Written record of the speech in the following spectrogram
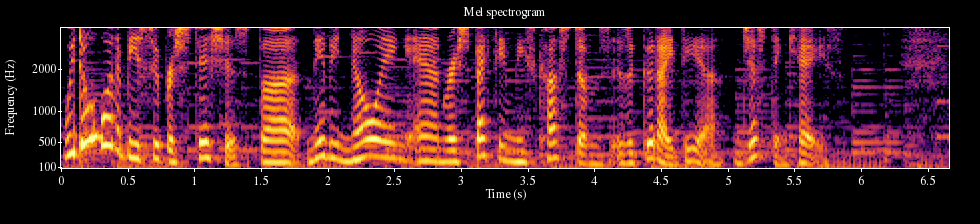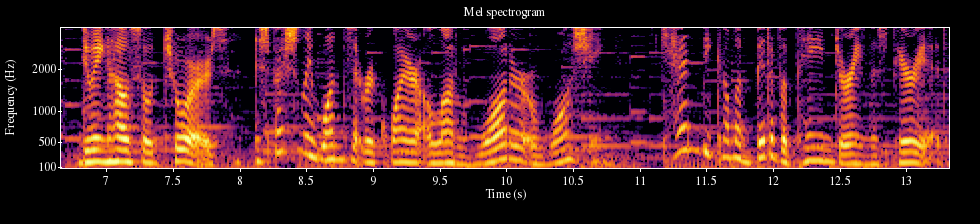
We don't want to be superstitious, but maybe knowing and respecting these customs is a good idea, just in case. Doing household chores, especially ones that require a lot of water or washing, can become a bit of a pain during this period.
